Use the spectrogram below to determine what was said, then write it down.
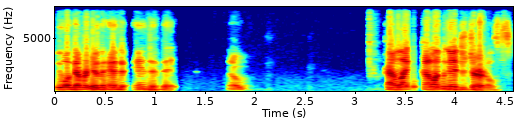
you will never hear the end, end of it. Nope. Kind of like, kind of like the Ninja Turtles,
